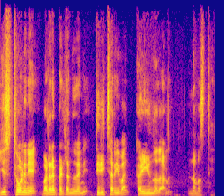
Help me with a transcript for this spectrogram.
ഈ സ്റ്റോണിനെ വളരെ പെട്ടെന്ന് തന്നെ തിരിച്ചറിയുവാൻ കഴിയുന്നതാണ്. നമസ്തേ.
